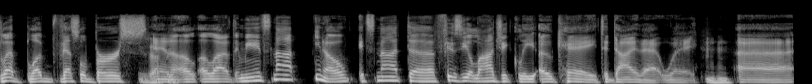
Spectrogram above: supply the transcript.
they blood vessel bursts and a, a lot of. I mean, it's not you know, it's not uh, physiologically okay to die that way. Mm-hmm. Uh,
